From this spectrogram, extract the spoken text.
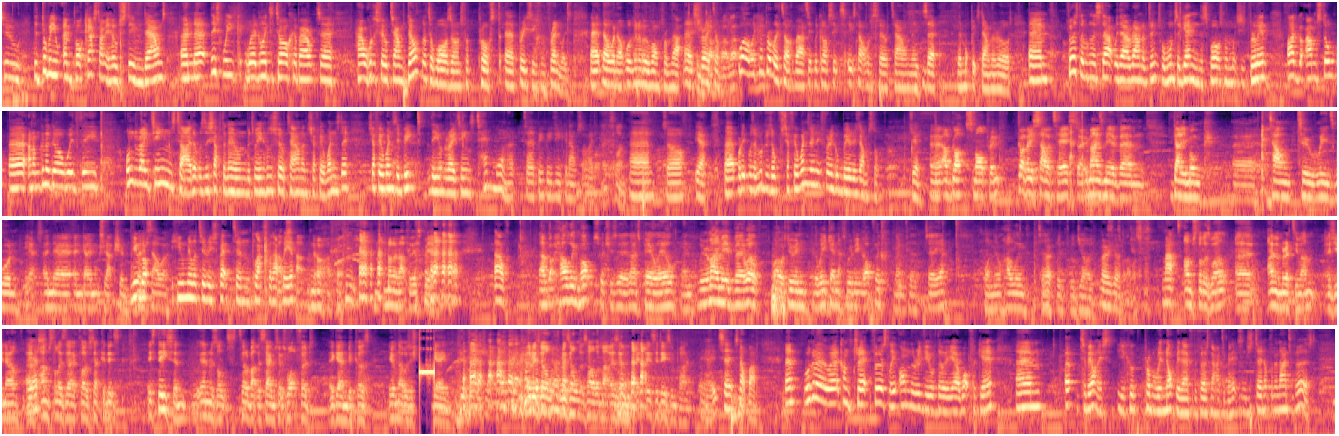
to the WM podcast. I'm your host, Steven Downs, and uh, this week we're going to talk about uh, how Huddersfield Town don't go to war zones for post uh, pre season friendlies. Uh, no, we're not. We're going to move on from that uh, straight off. that, well, we can probably talk about it because it's it's not Huddersfield Town, it's uh, the Muppets down the road. Um, Firstly, we're going to start with our round of drinks. We're once again in the Sportsman, which is brilliant. I've got Amstel, uh, and I'm going to go with the under 18s tie that was this afternoon between Huddersfield Town and Sheffield Wednesday. Sheffield Wednesday beat the under 18s 10 1 at uh, PPG Canal side. Excellent. Um, so, yeah. Uh, but it was a good result for Sheffield Wednesday, and it's very good beer is Amstel. Jim. Uh, I've got small print. Got a very sour taste, so it reminds me of um, Gary Monk, uh, Town two, Leeds one, Yes. and uh, and Gary Monk's reaction. Have you very got sour. humility, respect, and class for that Abs- beer? uh, no, I've got n- none of that for this beer. Al. I've got Howling Hops, which is a nice pale ale, and we remind me of uh, well what I was doing the weekend after we beat Watford. I think uh, so, yeah, one 0 Howling to, Right. with with joy. Very That's good. what that was. Matt. Amstel as well. Uh, I'm a Moretti man, as you know. Um, Yes. Amstel is a close second. It's it's decent. The end result's still about the same. So it's Watford again because even though it was a game, the result the result is all that matters, and it, it's a decent pint. Yeah, it's uh, it's not bad. Um, we're going to uh, concentrate firstly on the review of the uh, Watford game. Um, uh, to be honest, you could probably not be there for the first 90 minutes and just turn up for the 91st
